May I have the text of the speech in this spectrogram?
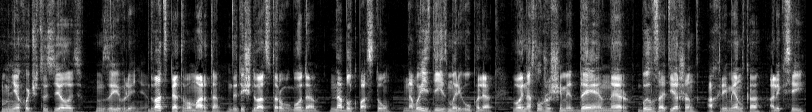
мне хочется сделать заявление. 25 марта 2022 года на блокпосту на выезде из Мариуполя военнослужащими ДНР был задержан Охременко Алексей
